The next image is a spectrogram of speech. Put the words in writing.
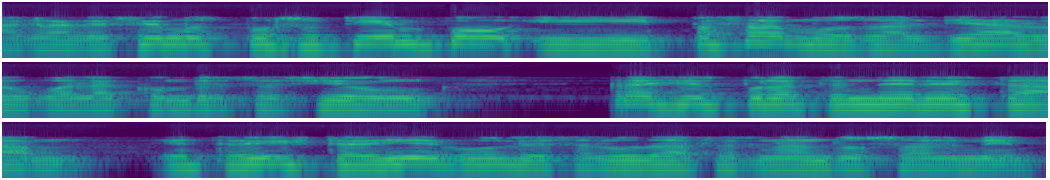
Agradecemos por su tiempo y pasamos al diálogo, a la conversación. Gracias por atender esta entrevista, Diego. Le saluda Fernando Salme.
